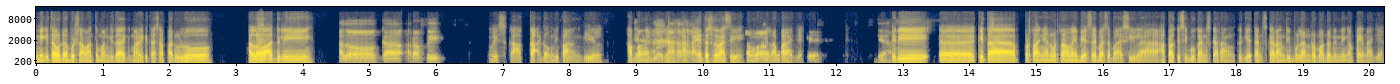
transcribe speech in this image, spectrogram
ini kita udah bersama teman kita, mari kita sapa dulu. Halo Adli. Halo Kak Rafiq. Wis kakak dong dipanggil. Abang yeah. aja jangan kakak ya terserah sih mau panggil apa aja. Okay. Yeah. Jadi eh, kita pertanyaan pertama ya biasa bahasa basi lah. Apa kesibukan sekarang, kegiatan sekarang di bulan Ramadan ini ngapain aja?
